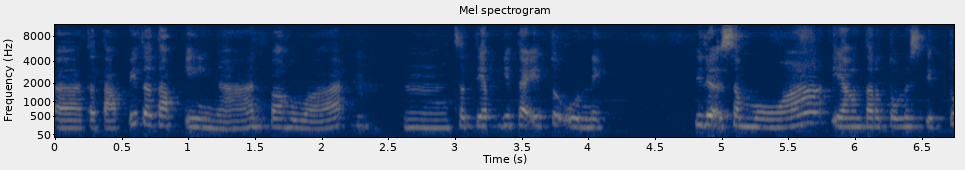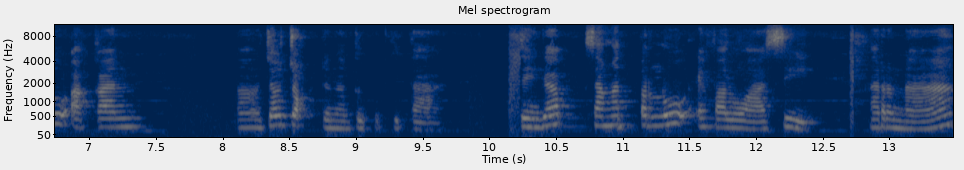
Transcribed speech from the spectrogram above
Uh, tetapi tetap ingat bahwa hmm, setiap kita itu unik. Tidak semua yang tertulis itu akan uh, cocok dengan tubuh kita. Sehingga sangat perlu evaluasi karena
